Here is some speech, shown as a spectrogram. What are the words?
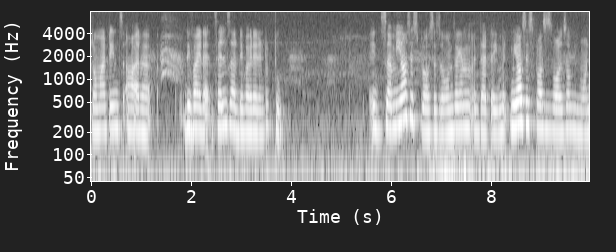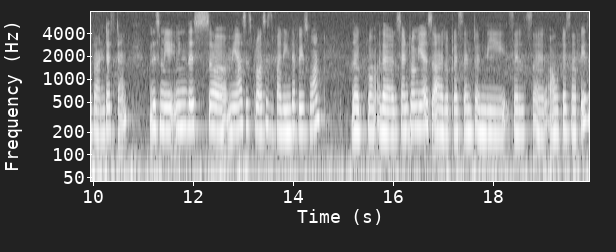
chromatins are uh, divided cells are divided into two. It's a meiosis process once again that uh, meiosis process also we want to understand. This may in this uh, meiosis process for the interphase one the the centromeres are present in the cell's uh, outer surface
